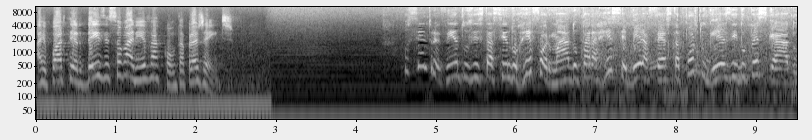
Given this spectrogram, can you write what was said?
A repórter Deise Somariva conta pra gente. O Centro Eventos está sendo reformado para receber a festa portuguesa e do pescado.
